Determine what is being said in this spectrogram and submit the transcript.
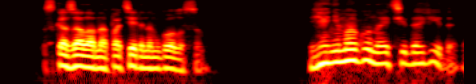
— сказала она потерянным голосом. «Я не могу найти Давида».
